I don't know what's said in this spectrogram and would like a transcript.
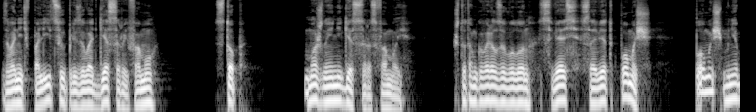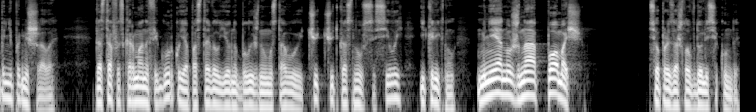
звонить в полицию, призывать Гессера и Фому. Стоп. Можно и не Гессера с Фомой. Что там говорил Завулон? Связь, совет, помощь? Помощь мне бы не помешала. Достав из кармана фигурку, я поставил ее на булыжную мостовую, чуть-чуть коснулся силой и крикнул «Мне нужна помощь!». Все произошло в доли секунды.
